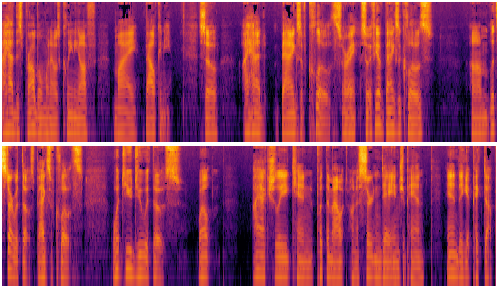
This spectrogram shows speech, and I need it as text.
I had this problem when I was cleaning off my balcony. So I had bags of clothes, all right? So if you have bags of clothes, um, let's start with those bags of clothes. What do you do with those? Well, I actually can put them out on a certain day in Japan and they get picked up.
